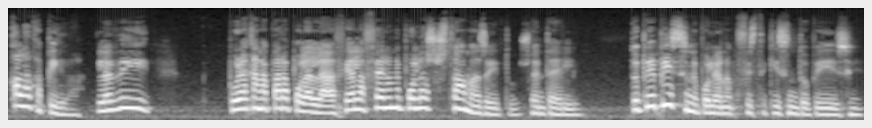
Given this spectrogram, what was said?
καλά τα πήγα. Δηλαδή, μπορεί να έκανα πάρα πολλά λάθη, αλλά φέρανε πολλά σωστά μαζί τους εν τέλει. Το οποίο επίσης είναι πολύ ανακουφιστική συνειδητοποίηση.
